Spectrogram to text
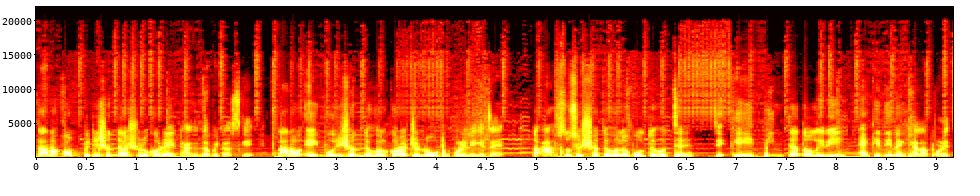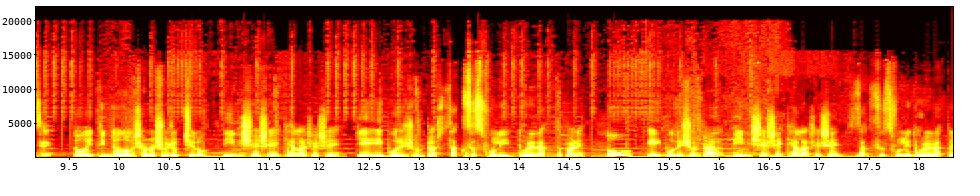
তারা কম্পিটিশন দেওয়া শুরু করে ঢাকা ক্যাপিটালসকে তারাও এই পজিশন দখল করার জন্য উঠে পড়ে লেগে যায় তো আফসোসের সাথে হলো বলতে হচ্ছে যে এই তিনটা দলেরই একই দিনে খেলা পড়েছে। তো এই তিনটা দলের সামনে সুযোগ ছিল, দিন শেষে, খেলা শেষে কে এই পজিশনটা সাকসেসফুলি ধরে রাখতে পারে। তো এই পজিশনটা দিন শেষে, খেলা শেষে সাকসেসফুলি ধরে রাখতে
